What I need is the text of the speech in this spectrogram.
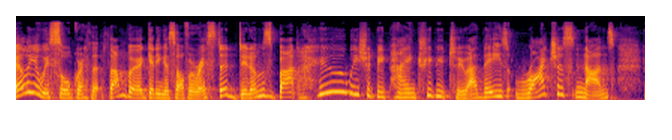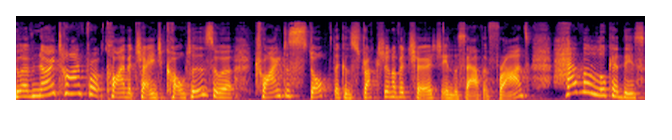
Earlier, we saw Greta Thunberg getting herself arrested, Diddums, but who we should be paying tribute to are these righteous nuns who have no time for climate change culters who are trying to stop the construction of a church in the south of France. Have a look at this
